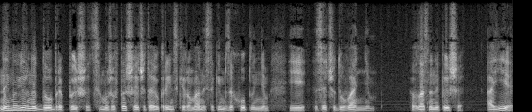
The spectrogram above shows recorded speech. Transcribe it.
Неймовірно добре пише. Це, може, вперше я читаю українські романи з таким захопленням і зачудуванням. Власне, не пише, а є.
